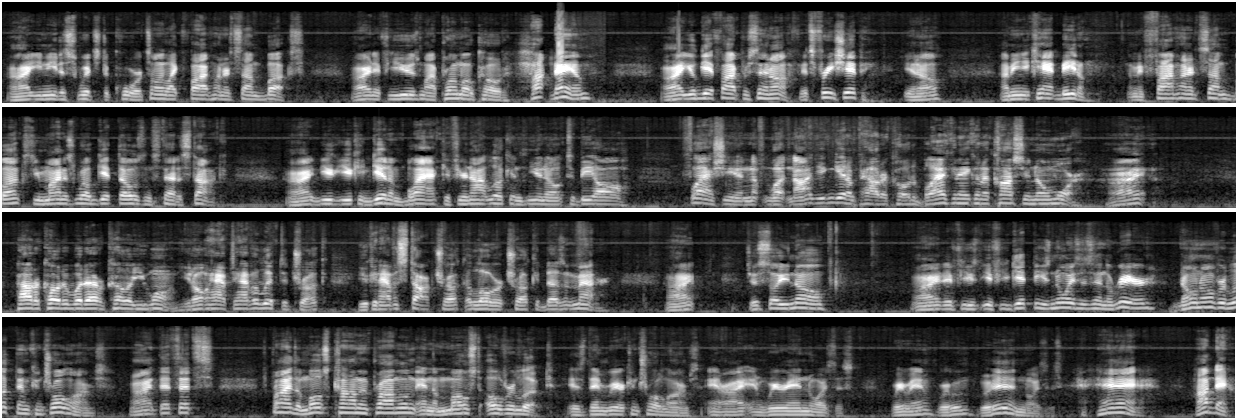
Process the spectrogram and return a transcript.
All right, you need to switch to core. It's only like 500 some bucks. All right, if you use my promo code hot damn, all right, you'll get 5% off. It's free shipping, you know. I mean, you can't beat them. I mean, 500 something bucks, you might as well get those instead of stock. All right, you, you can get them black if you're not looking, you know, to be all flashy and whatnot. You can get them powder coated black. It ain't going to cost you no more. All right, powder coated whatever color you want. You don't have to have a lifted truck. You can have a stock truck, a lower truck, it doesn't matter. All right, just so you know. All right, if you if you get these noises in the rear, don't overlook them control arms. All right, that's that's probably the most common problem and the most overlooked is them rear control arms. All right, and rear end noises. Rear end, rear, end noises. Hot damn.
